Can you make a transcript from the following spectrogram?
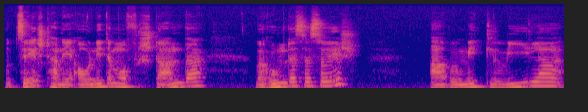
Und zuerst habe ich auch nicht einmal verstanden, warum das so ist. Aber mittlerweile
